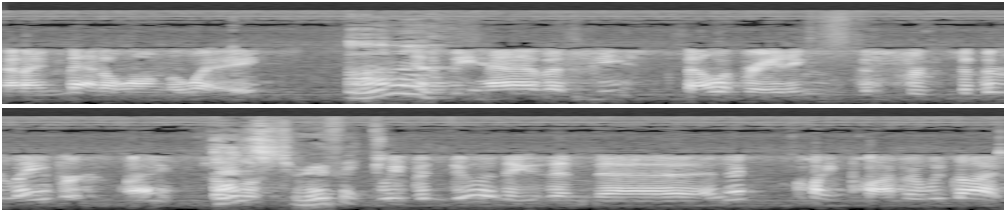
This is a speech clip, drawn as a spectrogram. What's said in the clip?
that I met along the way, and Ah, we have a feast celebrating the fruits of their labor, right? So that's terrific. we've been doing these, and uh, and they're quite popular. We've got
